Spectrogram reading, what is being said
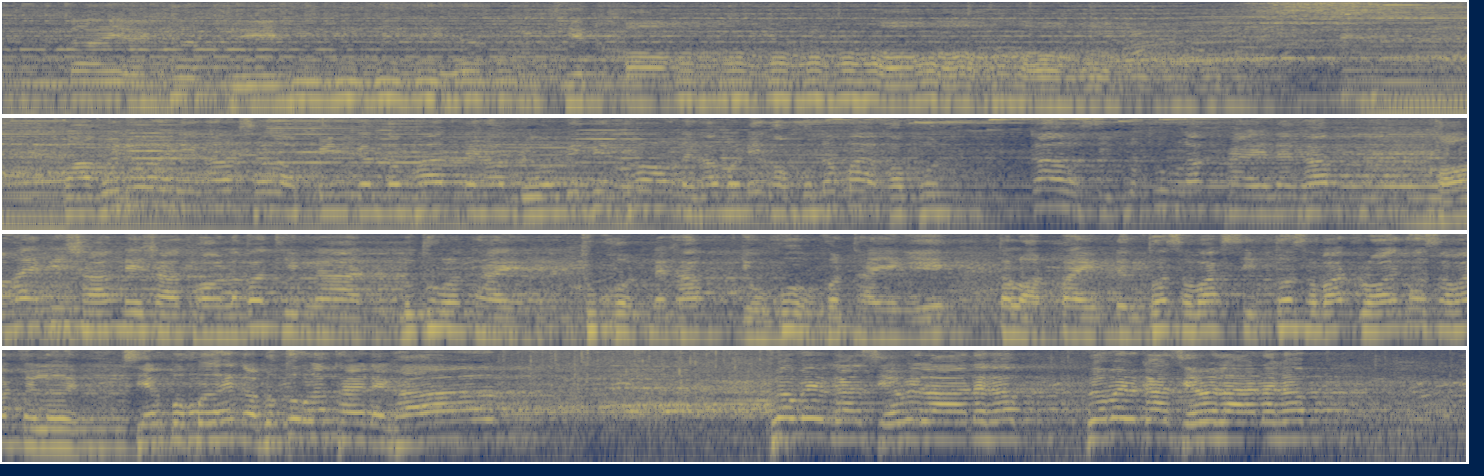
ดได้แค่เพียงคิดขอฝฝากไว้ด้วยนะครับสำหรับมินกันตพัฒน์นะครับหรือว่ามินพินทองนะครับ วันนี้ขอบคุณมากๆขอบคุณ 90 ลูกทุ่งรักไทยนะครับ ขอให้พี่ช้างเดชาธรแล้วก็ทีมงานลูกทุ่งรักไทยทุกคนนะครับ อยู่คู่กับคนไทยอย่างนี้ ตลอดไปหนึ่งทศวรรษสิบทศวรรษร้อยทศวรรษไปเลย เสียงปรบมือให้กับลูกทุ่งรักไทยหน่อยครับ เพื่อไม่เป็นการเสียเวลานะครับ เพื่อไม่เป็นการเสียเวลานะครับ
